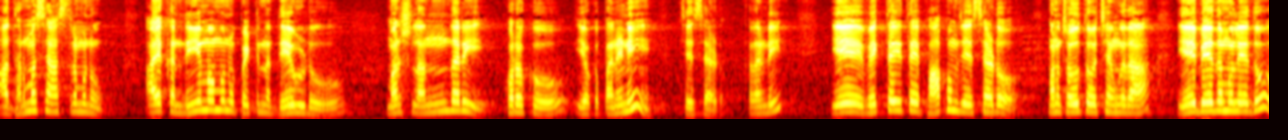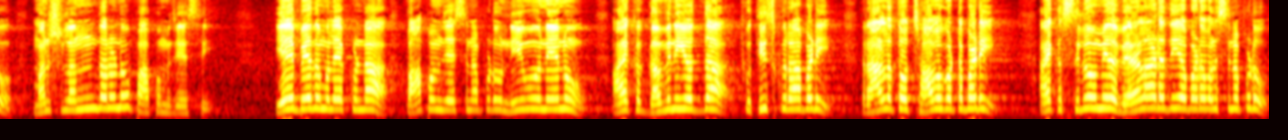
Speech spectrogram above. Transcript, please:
ఆ ధర్మశాస్త్రమును ఆ యొక్క నియమమును పెట్టిన దేవుడు మనుషులందరి కొరకు ఈ యొక్క పనిని చేశాడు. కదండి? ఏ వ్యక్తి అయితే పాపం చేశాడో మనం చదువుతూ వచ్చాం కదా ఏ భేదము లేదు మనుషులందరూ పాపము చేసి ఏ భేదము లేకుండా పాపం చేసినప్పుడు నీవు నేను ఆ యొక్క గవిని యొద్దకు తీసుకురాబడి రాళ్ళతో చావగొట్టబడి ఆ యొక్క శిలువ మీద వేలాడదీయబడవలసినప్పుడు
